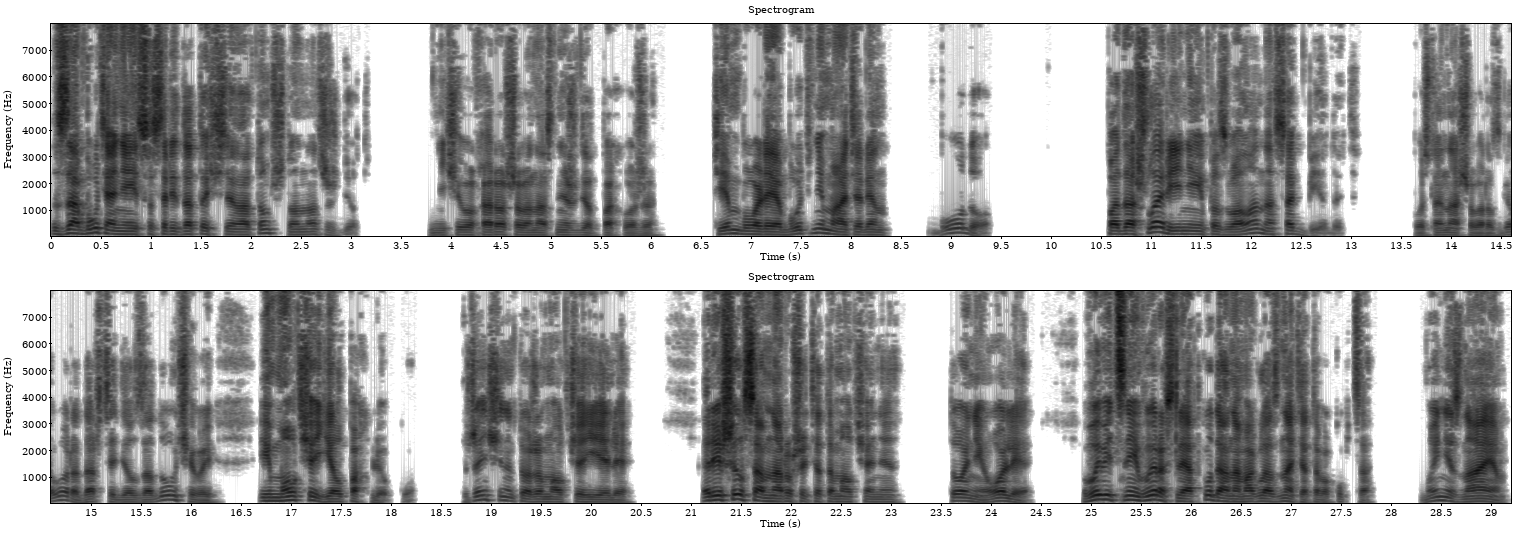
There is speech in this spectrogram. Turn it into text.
Забудь о ней и сосредоточься на том, что нас ждет. Ничего хорошего нас не ждет, похоже. Тем более, будь внимателен. Буду. Подошла Риня и позвала нас обедать. После нашего разговора Дар сидел задумчивый и молча ел похлебку. Женщины тоже молча ели. Решил сам нарушить это молчание. Тони, Оли, вы ведь с ней выросли, откуда она могла знать этого купца? Мы не знаем.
